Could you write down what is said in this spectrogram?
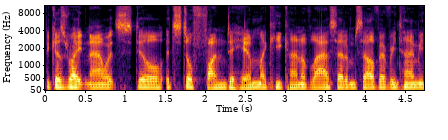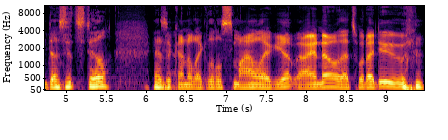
Because right now it's still it's still fun to him. Like he kind of laughs at himself every time he does it still. Has a kind of like little smile like, "Yep, I know, that's what I do."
